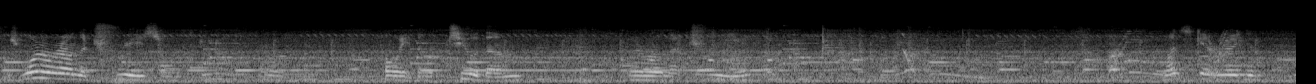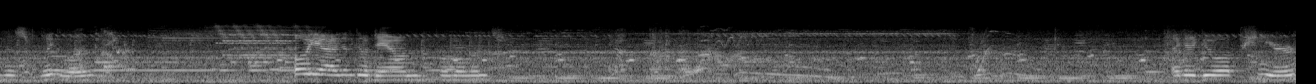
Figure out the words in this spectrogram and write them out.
There's one around the tree, so. Oh wait, there were two of them. Right around that tree. Let's get rid of this wiggler. Oh yeah, I gotta go down for a moment. I gotta go up here.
